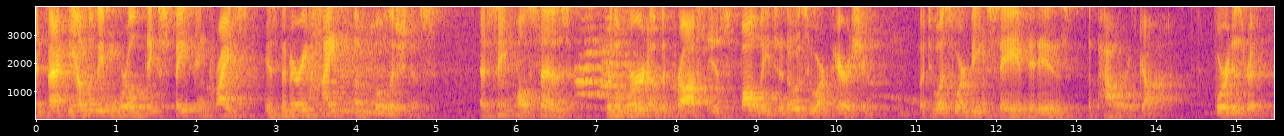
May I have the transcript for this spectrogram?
In fact, the unbelieving world thinks faith in Christ is the very height of foolishness. As St. Paul says, For the word of the cross is folly to those who are perishing but to us who are being saved, it is the power of God. For it is written,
